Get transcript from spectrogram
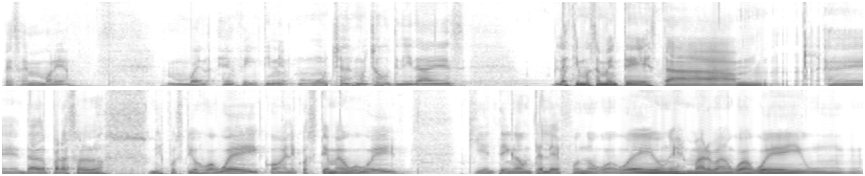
peso de memoria. Bueno, en fin, tiene muchas, muchas utilidades. Lastimosamente está mm, eh, dado para solo los dispositivos Huawei, con el ecosistema de Huawei. Quien tenga un teléfono Huawei, un smartband Huawei, un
